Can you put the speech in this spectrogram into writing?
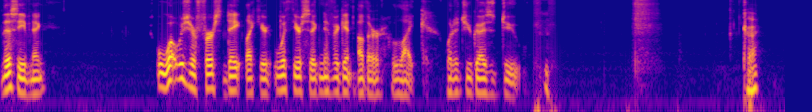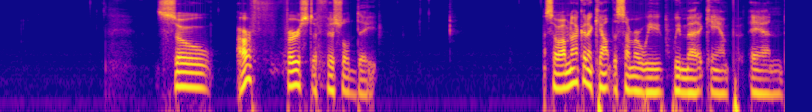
this evening what was your first date like your with your significant other like what did you guys do Okay. So, our first official date. So, I'm not going to count the summer we we met at camp and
